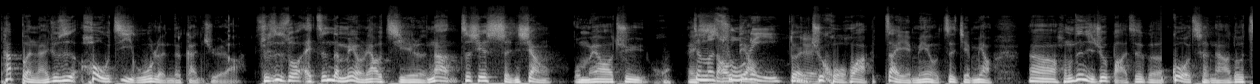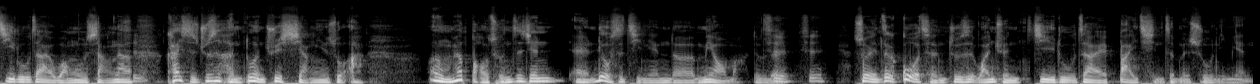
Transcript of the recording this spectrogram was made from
它本来就是后继无人的感觉啦，就是说，哎，真的没有人要接了，那这些神像我们要去怎么处理？对，去火化，再也没有这间庙。那洪正杰就把这个过程啊都记录在网络上，那开始就是很多人去响应说啊，嗯，我们要保存这间诶六十几年的庙嘛，对不对？是是。所以这个过程就是完全记录在《拜请》这本书里面。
